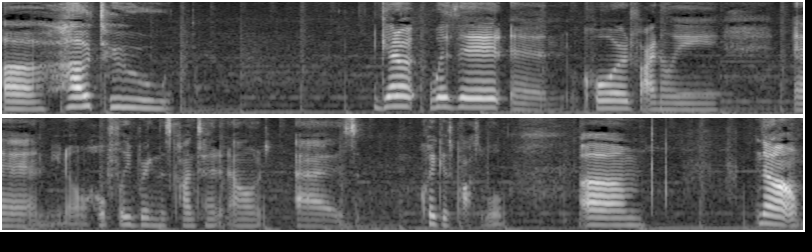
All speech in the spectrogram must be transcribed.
uh, how to get with it and record finally and you know hopefully bring this content out as quick as possible. Um no.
